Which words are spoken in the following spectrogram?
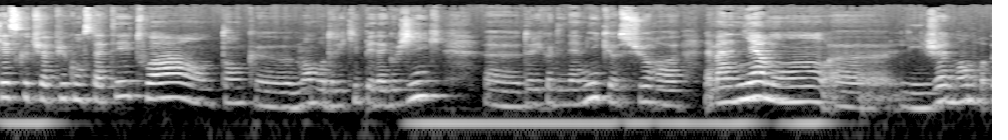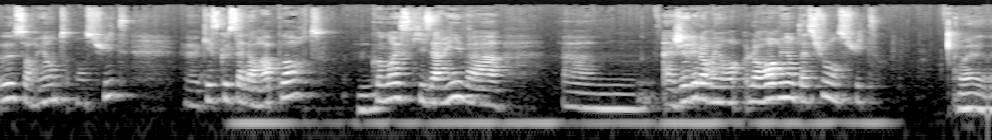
Qu'est-ce que tu as pu constater, toi, en tant que membre de l'équipe pédagogique de l'école dynamique, sur la manière dont les jeunes membres, eux, s'orientent ensuite? Qu'est-ce que ça leur apporte? Mhm. Comment est-ce qu'ils arrivent à, à, gérer leur, leur, orientation ensuite? Ouais, alors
